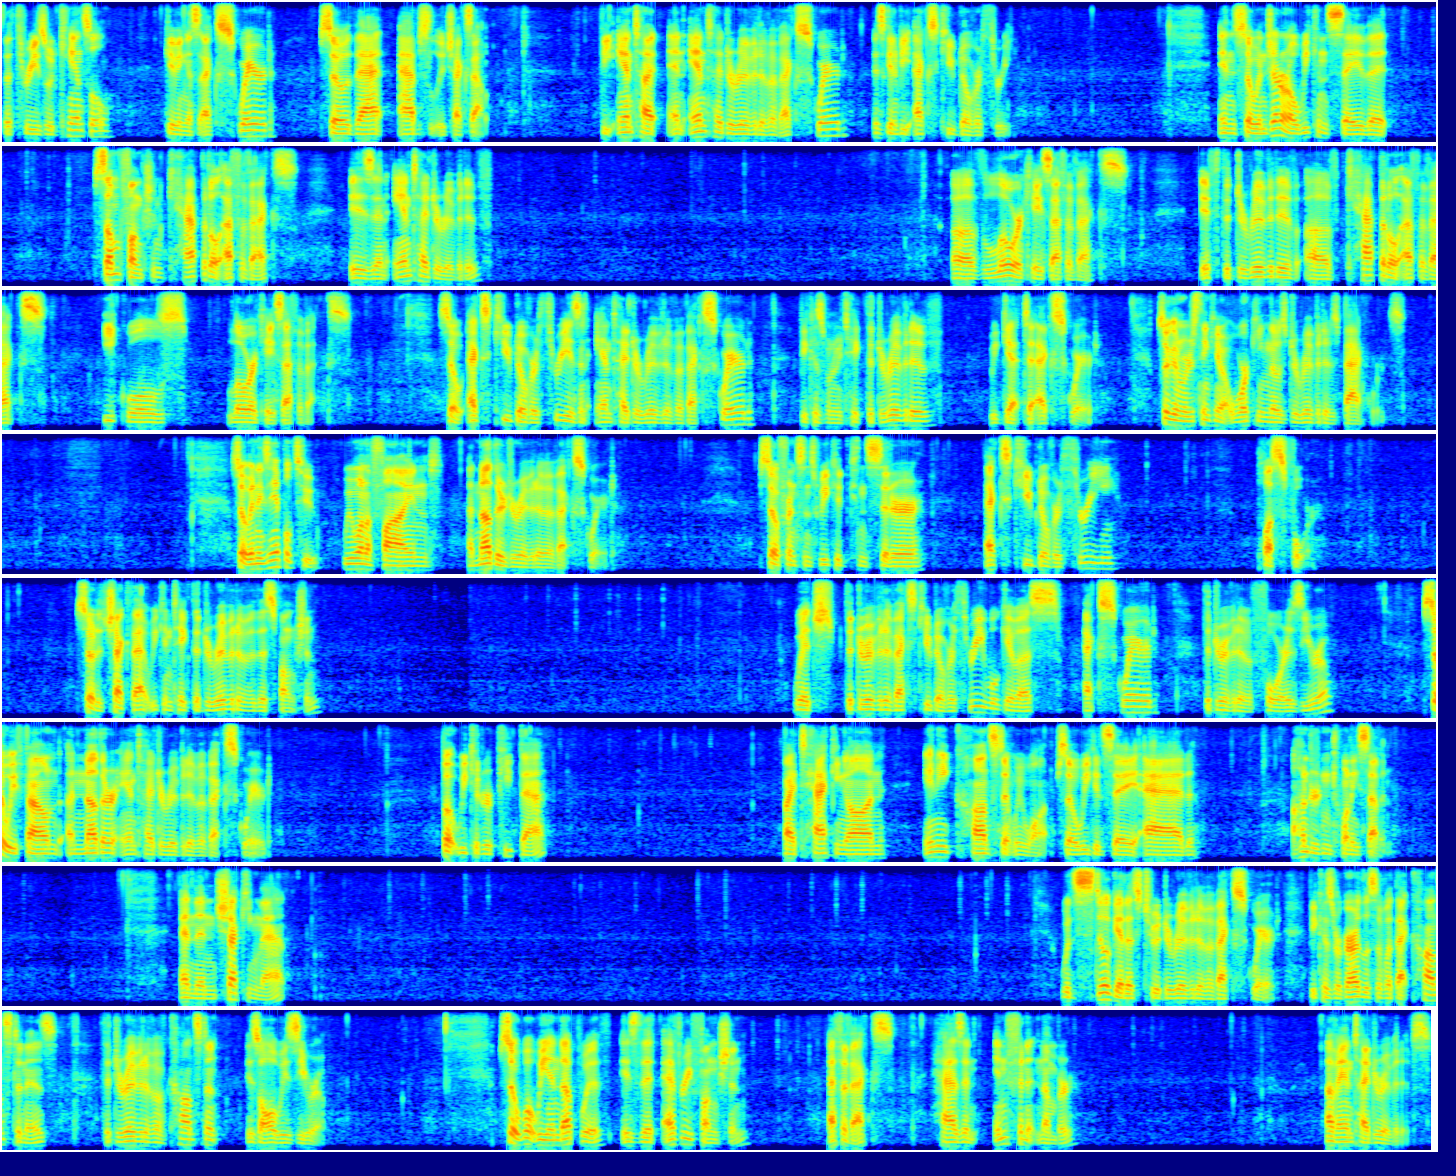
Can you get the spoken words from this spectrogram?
The 3's would cancel, giving us x squared, so that absolutely checks out. The anti an antiderivative of x squared is going to be x cubed over 3. And so in general, we can say that some function, capital F of x, is an antiderivative of lowercase f of x if the derivative of capital F of x equals lowercase f of x. So x cubed over 3 is an antiderivative of x squared because when we take the derivative, we get to x squared. So again, we're just thinking about working those derivatives backwards. So in example 2, we want to find another derivative of x squared. So for instance, we could consider x cubed over 3 plus 4. So to check that, we can take the derivative of this function, which the derivative of x cubed over 3 will give us x squared. The derivative of 4 is 0. So we found another antiderivative of x squared. But we could repeat that by tacking on any constant we want. So we could say add 127. And then checking that, would still get us to a derivative of x squared, because regardless of what that constant is, the derivative of constant is always zero. So what we end up with is that every function, f of x, has an infinite number of antiderivatives.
